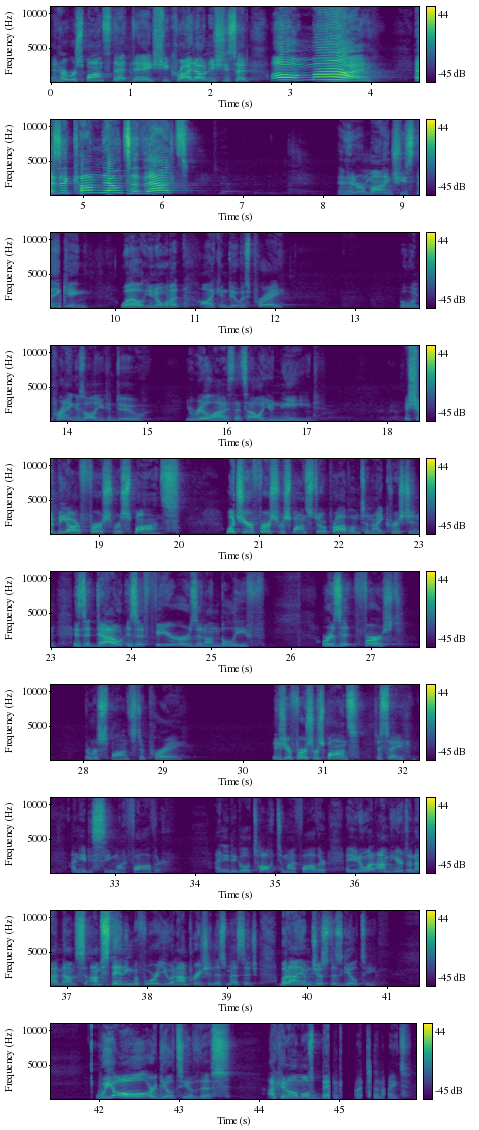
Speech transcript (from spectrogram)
And her response that day, she cried out and she said, Oh my! Has it come down to that? And in her mind, she's thinking, Well, you know what? All I can do is pray. But when praying is all you can do, you realize that's all you need. It should be our first response. What's your first response to a problem tonight, Christian? Is it doubt? Is it fear? Or is it unbelief? Or is it first the response to pray? Is your first response to say, I need to see my Father? I need to go talk to my Father. And you know what? I'm here tonight and I'm, I'm standing before you and I'm preaching this message, but I am just as guilty. We all are guilty of this. I can almost bank on it tonight.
